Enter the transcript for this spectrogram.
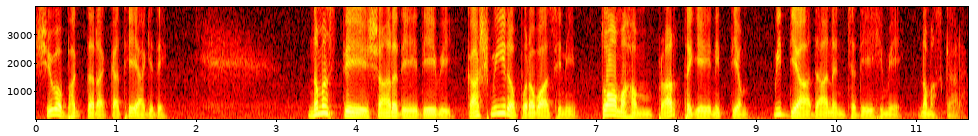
ಶಿವಭಕ್ತರ ಕಥೆಯಾಗಿದೆ. ನಮಸ್ತೆ ಶಾರದೆ ದೇವಿ ಕಾಶ್ಮೀರ ಪುರವಾಸಿನಿ ತ್ವಾಮಹಂ ಪ್ರಾರ್ಥೆಯೇ ನಿತ್ಯಂ ವಿದ್ಯಾದಾನಂಚ ದೇಹಿಮೆ. ನಮಸ್ಕಾರ.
